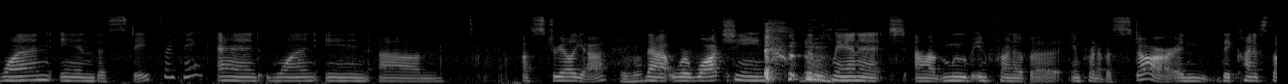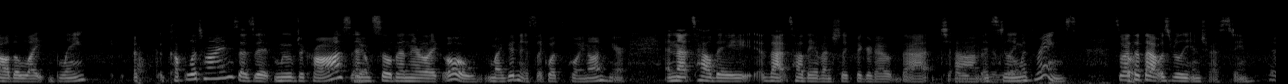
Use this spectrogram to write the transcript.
one in the States, I think, and one in um, Australia, that were watching the planet uh, move in front of a in front of a star, and they kind of saw the light blink a, a couple of times as it moved across, and Yep. so then they're like, "Oh my goodness, like what's going on here?" And that's how they that's how they eventually figured out that um, it's dealing with rings. So I thought that was really interesting. Yeah,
